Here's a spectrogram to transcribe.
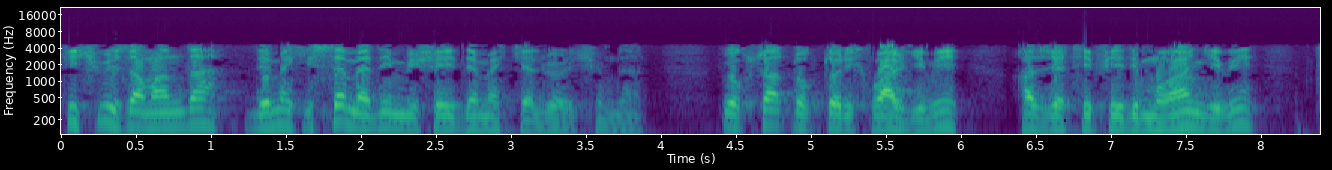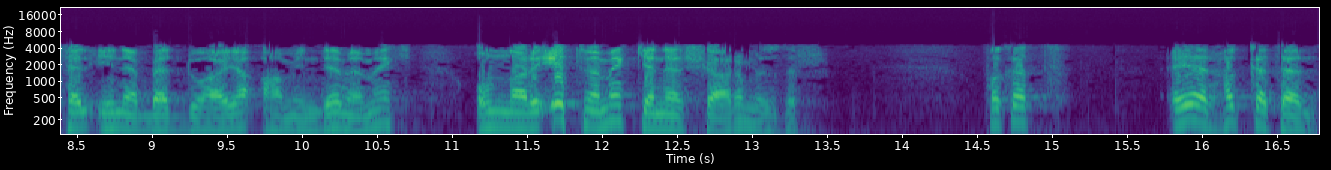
Hiçbir zamanda demek istemediğim bir şey demek geliyor içimden. Yoksa Doktor İkbal gibi, Hazreti Piri Muğan gibi teline bedduaya amin dememek, onları etmemek genel şiarımızdır. Fakat eğer hakikaten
